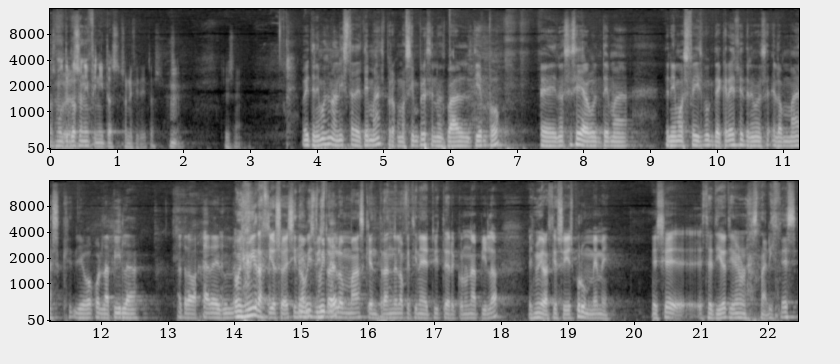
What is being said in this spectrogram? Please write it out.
Los múltiplos son infinitos. Son infinitos. Sí, sí. Hoy tenemos una lista de temas, pero como siempre se nos va el tiempo. Eh, no sé si hay algún tema. Teníamos Facebook de Crece, tenemos Elon Musk, llegó con la pila a trabajar en... Oh, es muy gracioso, ¿eh? Si no habéis visto a. Elon Musk entrando en la oficina de Twitter con una pila, es muy gracioso y es por un meme. Es que este tío tiene unas narices.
